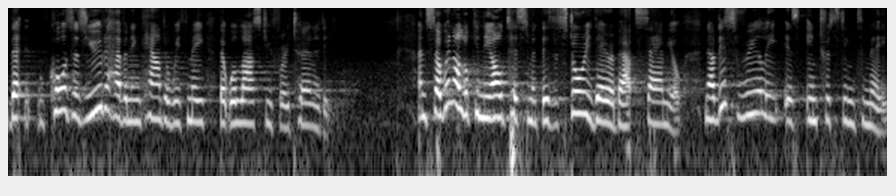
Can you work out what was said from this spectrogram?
that causes you to have an encounter with me that will last you for eternity. And so when I look in the Old Testament, there's a story there about Samuel. Now, this really is interesting to me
